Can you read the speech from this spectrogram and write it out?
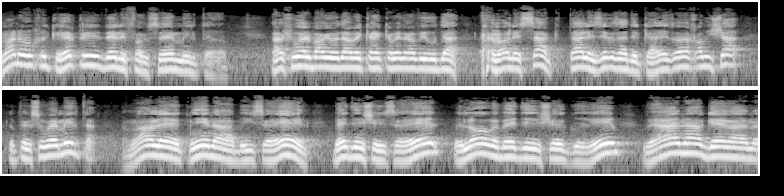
אמרנו חלקי כדי לפרסם מילתא. רב שמואל בר יהודה וקאי כבד רב יהודה, אמר לשק תא לזירזא דקאלי, יתראה חמישה, לפרסומי מילתא. אמר לתנינה בישראל, בית דין של ישראל, ולא בבית דין של גויים, ואנא גר אנא.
